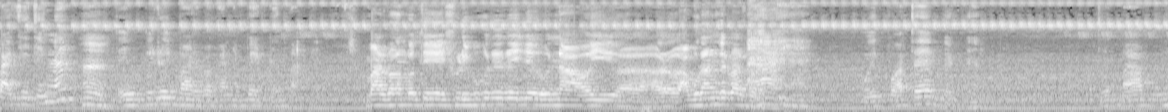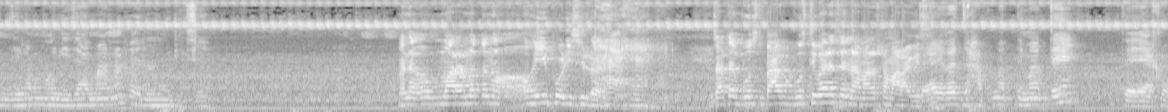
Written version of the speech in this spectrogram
বাগিয়েছি না? হ্যাঁ। এই ওই বাড়ি বাগানে বেডরুম বাঘে বাঁশবাগান বলতে এই পুকুরের এই যে না ওই আহ, আবুরানগের বাঁশবাগান হ্যাঁ হ্যাঁ। ওই পথে বেডরুম বাপ যেরকম মরি যায় মানুষ এরকম মরিছে। মানে মরার মতন হয়েই পড়েছিল হ্যাঁ হ্যাঁ হ্যাঁ। যাতে বাঘ বুঝতে পারে যে না মানুষটা মারা গেছে। এবার ঝাঁপ মারতে মারতে এখন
